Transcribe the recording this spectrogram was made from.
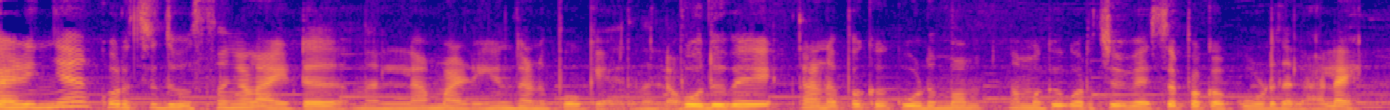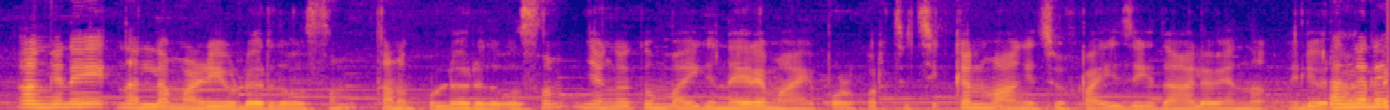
കഴിഞ്ഞ കുറച്ച് ദിവസങ്ങളായിട്ട് നല്ല മഴയും തണുപ്പൊക്കെ ആയിരുന്നല്ലോ പൊതുവേ തണുപ്പൊക്കെ കൂടുമ്പം നമുക്ക് കുറച്ച് വിശപ്പൊക്കെ കൂടുതലാണ് അല്ലേ? അങ്ങനെ നല്ല മഴയുള്ള ഒരു ദിവസം തണുപ്പുള്ള ഒരു ദിവസം ഞങ്ങൾക്കും വൈകുന്നേരമായപ്പോൾ കുറച്ച് ചിക്കൻ വാങ്ങിച്ചു ഫ്രൈ ചെയ്താലോ എന്ന് വലിയൊരു അങ്ങനെ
